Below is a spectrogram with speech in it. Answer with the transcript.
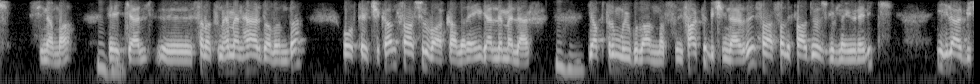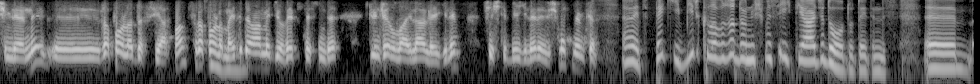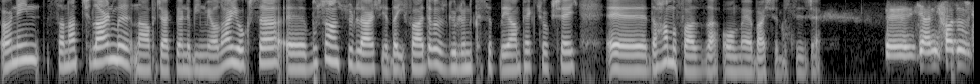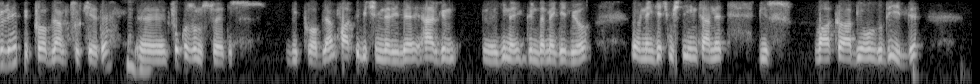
sinema, Hı -hı. heykel, e, sanatın hemen her dalında ortaya çıkan sansür vakaları, engellemeler, hı hı. yaptırım uygulanması, farklı biçimlerde sanatsal ifade özgürlüğüne yönelik ihlal biçimlerini e, raporladı Siyah Bant. Raporlamaya da devam ediyor. Web sitesinde güncel olaylarla ilgili çeşitli bilgilere erişmek mümkün. Evet peki bir kılavuza dönüşmesi ihtiyacı doğdu dediniz. Ee, örneğin sanatçılar mı ne yapacaklarını bilmiyorlar yoksa e, bu sansürler ya da ifade özgürlüğünü kısıtlayan pek çok şey e, daha mı fazla olmaya başladı sizce? Ee, yani ifade özgürlüğü hep bir problem Türkiye'de. Ee, çok uzun süredir bir problem. Farklı biçimleriyle her gün e, yine gündeme geliyor. Örneğin geçmişte internet bir vaka bir olgu değildi.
